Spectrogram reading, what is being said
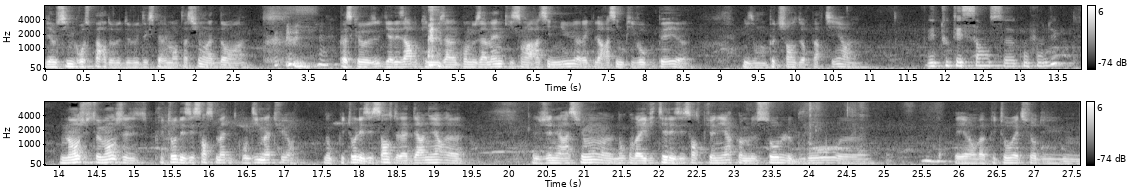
il y a aussi une grosse part de- de- d'expérimentation là-dedans. hein. Parce qu'il y a des arbres qui nous a- qu'on nous amène qui sont à racines nues, avec leurs racines pivot coupées. euh, ils ont peu de chances de repartir. Et tout essence euh, confondue? Non, justement, j'ai plutôt des essences mat- qu'on dit matures. Donc plutôt les essences de la dernière euh, génération. Euh, Donc on va éviter les essences pionnières comme le saule, le bouleau. euh, et on va plutôt être sur du,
